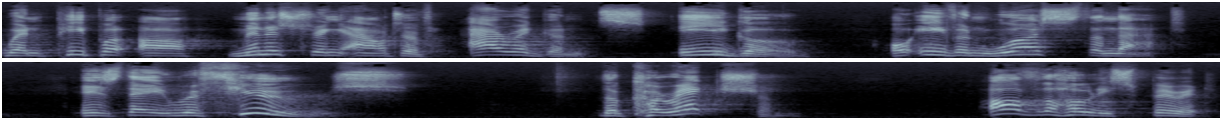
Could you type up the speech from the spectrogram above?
when people are ministering out of arrogance, ego, or even worse than that, is they refuse the correction of the Holy Spirit.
